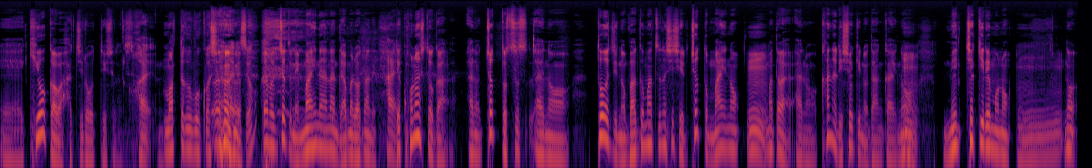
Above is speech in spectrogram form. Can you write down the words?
えー清川八郎っていう人なんですよ。はい。全く僕は知らないですよ。でもちょっとねマイナーなんであんまりわかんない。はい。でこの人があのちょっとすすあの当時の幕末の志士よりちょっと前のうん。またはあのかなり初期の段階のうん。めっちゃ切れ者うん。の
